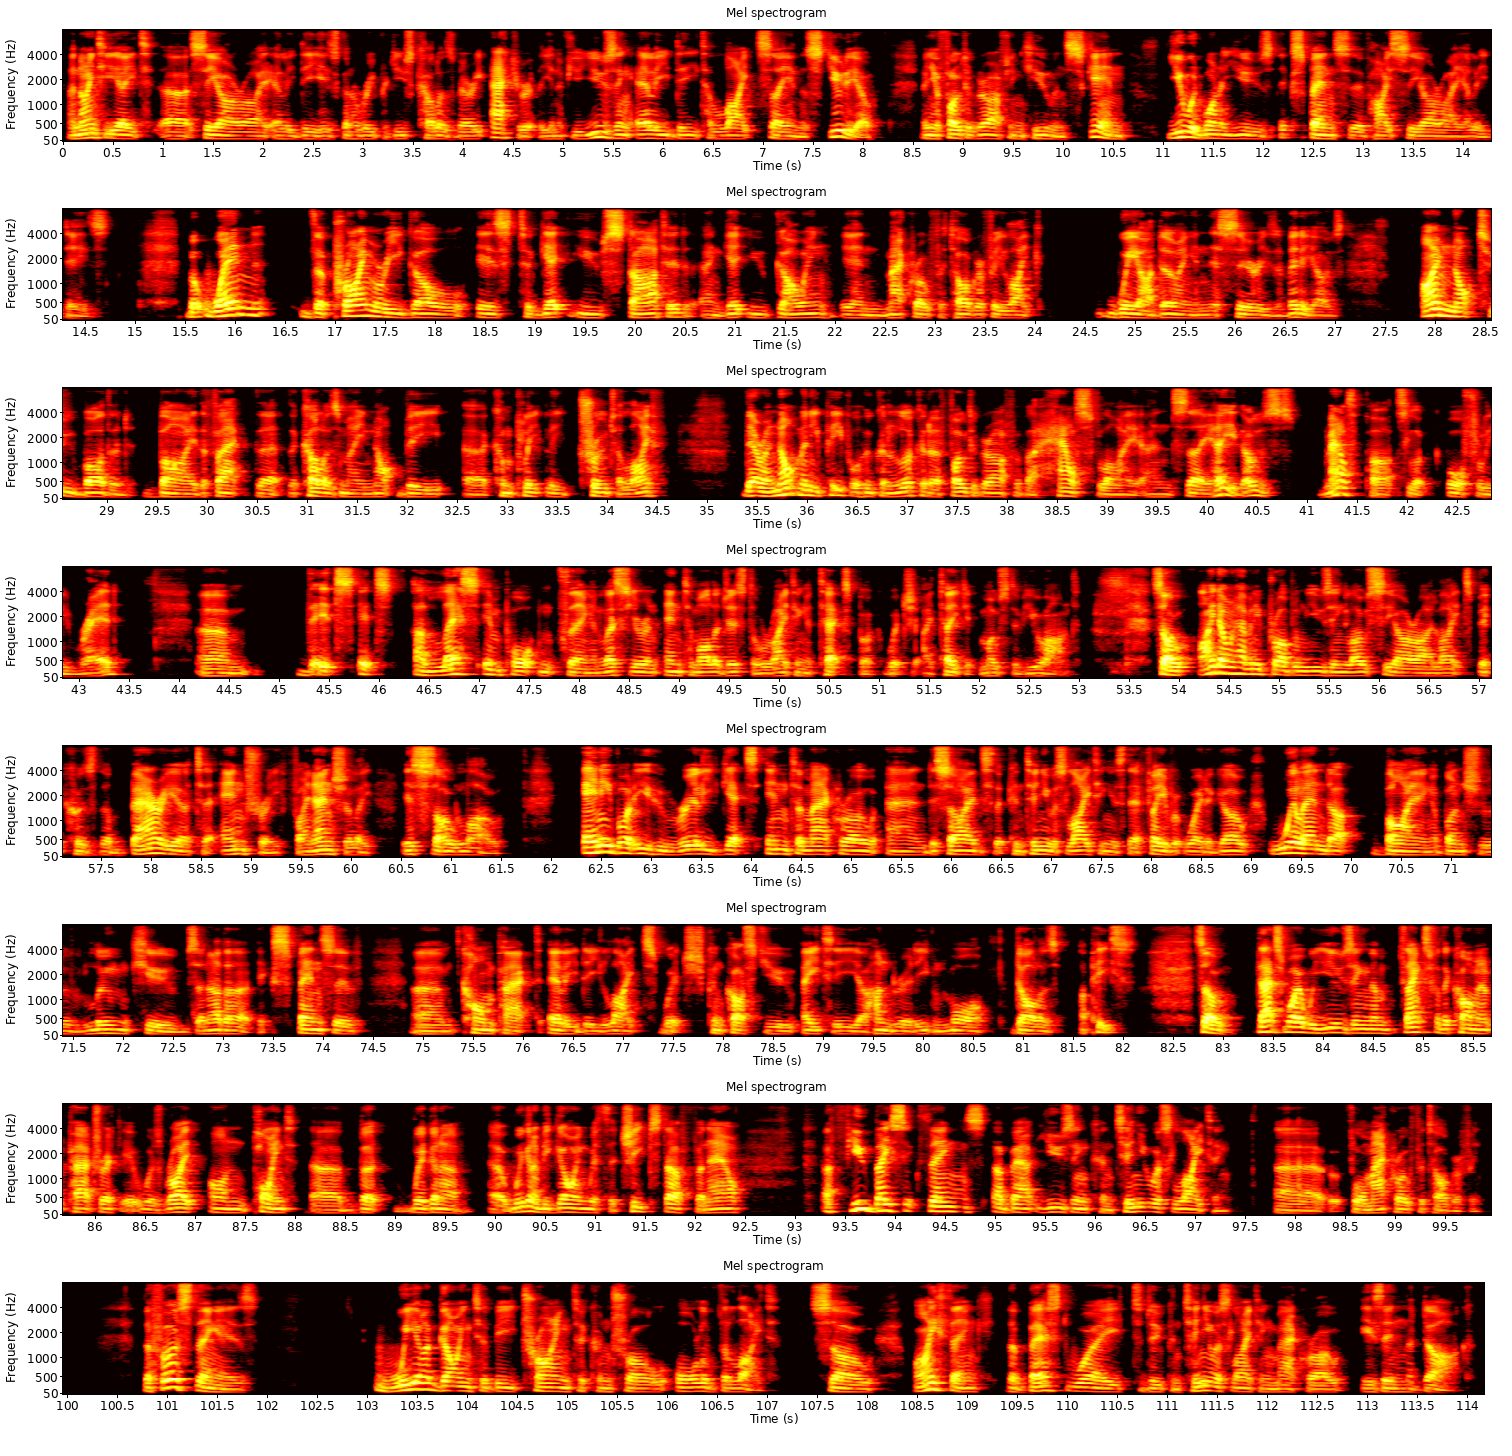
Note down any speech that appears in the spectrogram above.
A 98 uh, CRI LED is going to reproduce colors very accurately. And if you're using LED to light, say, in the studio, and you're photographing human skin, you would want to use expensive high CRI LEDs. But when the primary goal is to get you started and get you going in macro photography like we are doing in this series of videos, I'm not too bothered by the fact that the colors may not be uh, completely true to life. There are not many people who can look at a photograph of a housefly and say, hey, those mouth parts look awfully red. Um, it's, it's a less important thing unless you're an entomologist or writing a textbook, which I take it most of you aren't. So I don't have any problem using low CRI lights because the barrier to entry financially is so low. Anybody who really gets into macro and decides that continuous lighting is their favorite way to go will end up buying a bunch of Lume Cubes and other expensive um, compact LED lights, which can cost you 80, 100, even more dollars a piece. So that's why we're using them. Thanks for the comment, Patrick. It was right on point, uh, but we're gonna uh, we're gonna be going with the cheap stuff for now. A few basic things about using continuous lighting uh, for macro photography. The first thing is we are going to be trying to control all of the light. So I think the best way to do continuous lighting macro is in the dark.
